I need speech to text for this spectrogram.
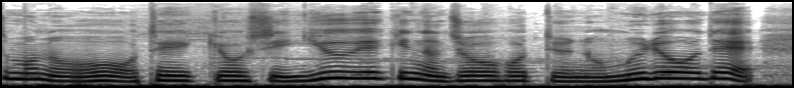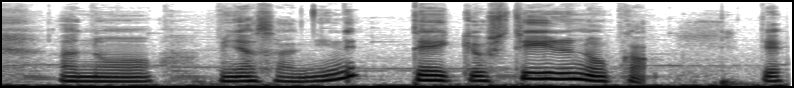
つものを提供し有益な情報っていうのを無料であの皆さんにね提供しているのかで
